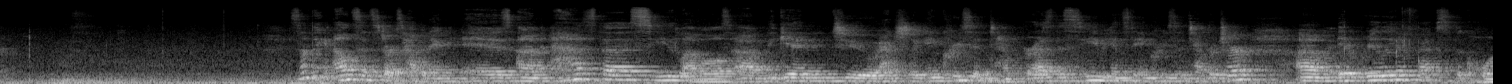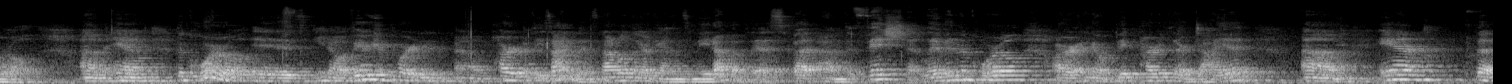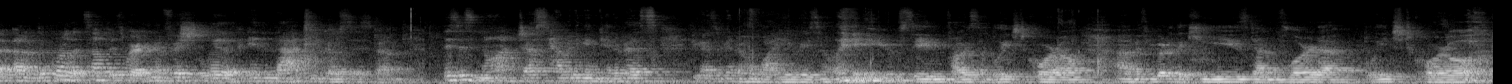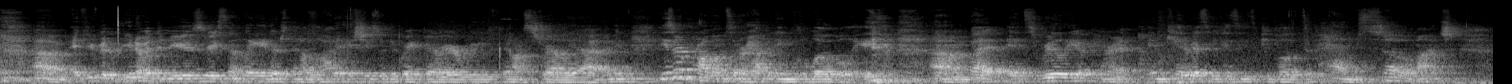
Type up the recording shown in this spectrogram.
Something else that starts happening is um, as the sea levels um, begin to actually increase in temperature, or as the sea begins to increase in temperature, um, it really affects the coral. Um, and the coral is, you know, a very important um, part of these islands. Not only are the islands made up of this, but um, the fish that live in the coral are, you know, a big part of their diet. and the, um, the coral itself is where you know, fish live in that ecosystem. This is not just happening in Kiribati. If you guys have been to Hawaii recently, you've seen probably some bleached coral. Um, if you go to the Keys down in Florida, bleached coral. Um, if you've been, you know, in the news recently, there's been a lot of issues with the Great Barrier Reef in Australia. I mean, these are problems that are happening globally. Um, but it's really apparent in Kiribati because these people depend so much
